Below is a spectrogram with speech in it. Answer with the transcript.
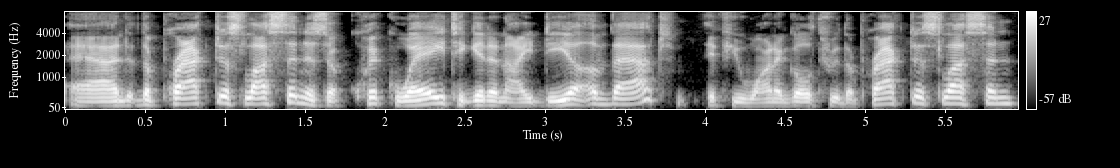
And the practice lesson is a quick way to get an idea of that if you want to go through the practice lesson.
